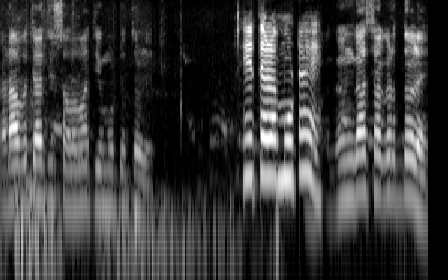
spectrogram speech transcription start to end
गडावरती सर्वात हे मोठं तळ आहे. हे तळ मोठं आहे? गंगासागर तळ आहे.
